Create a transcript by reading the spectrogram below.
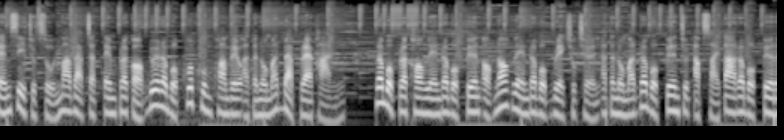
Sense 4.0 มาแบบจัดเต็มประกอบด้วยระบบควบคุมความเร็วอัตโนมัติแบบแปรผัน ระบบประคองเลน ระบบเตือนออกนอกเลน ระบบเบรกฉุกเฉินอัตโนมัติ ระบบเตือนจุดอับสายตา ระบบเตือน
